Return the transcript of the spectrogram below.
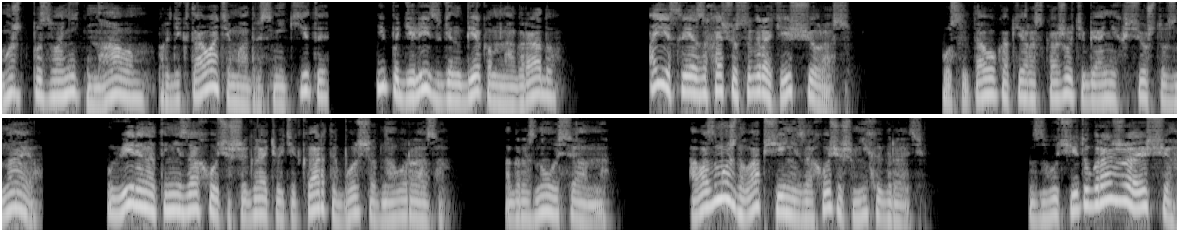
Может позвонить Навам, продиктовать им адрес Никиты и поделить с Генбеком награду. А если я захочу сыграть еще раз? После того, как я расскажу тебе о них все, что знаю, уверена, ты не захочешь играть в эти карты больше одного раза. Огрызнулась Анна. А возможно, вообще не захочешь в них играть. Звучит угрожающе.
